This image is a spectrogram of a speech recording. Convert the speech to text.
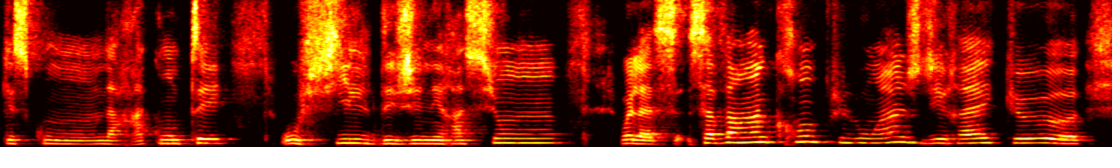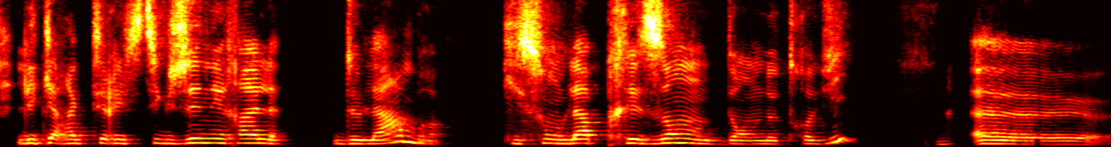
Qu'est-ce qu'on a raconté au fil des générations? Voilà, ça, ça va un cran plus loin, je dirais, que les caractéristiques générales de l'arbre qui sont là présents dans notre vie euh,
